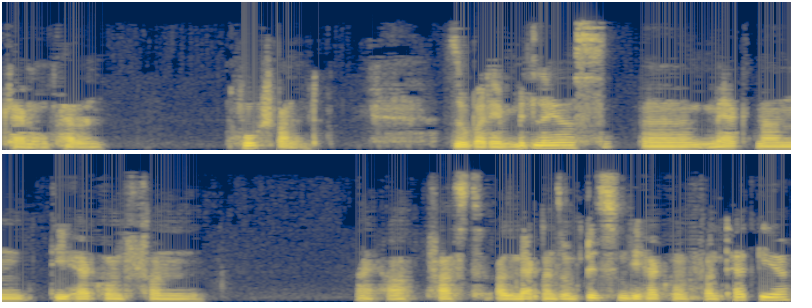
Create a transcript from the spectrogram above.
Camo Pattern. Hochspannend. So, bei den Midlayers äh, merkt man die Herkunft von naja, fast. Also merkt man so ein bisschen die Herkunft von Ted Gear,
